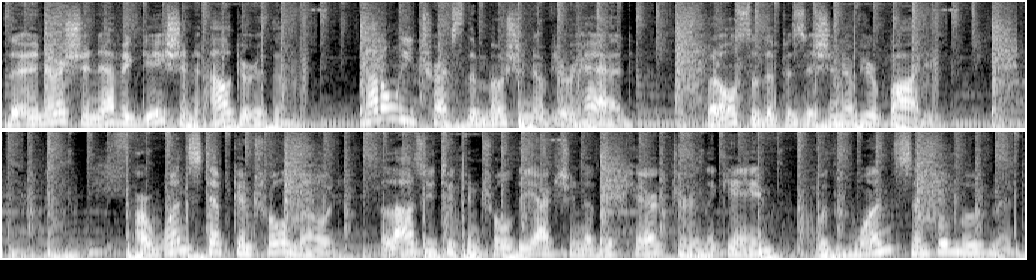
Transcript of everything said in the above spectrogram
The inertia navigation algorithm not only tracks the motion of your head, but also the position of your body. Our one-step control mode allows you to control the action of the character in the game with one simple movement.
